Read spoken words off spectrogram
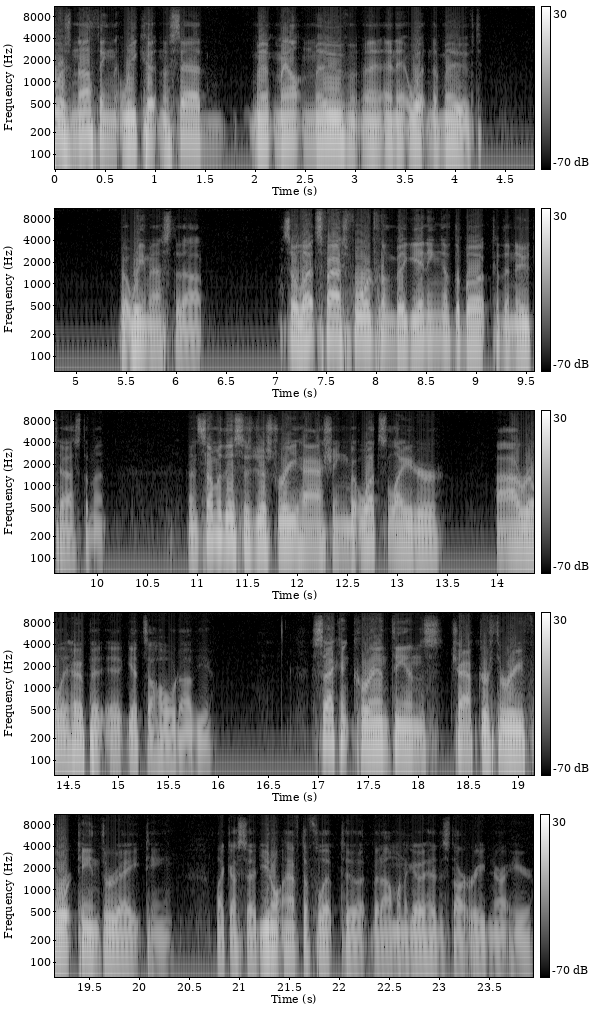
was nothing that we couldn't have said, mountain move, and, and it wouldn't have moved. But we messed it up. So let's fast forward from the beginning of the book to the New Testament. And some of this is just rehashing, but what's later, I really hope it, it gets a hold of you. Second Corinthians chapter 3, 14 through 18. Like I said, you don't have to flip to it, but I'm going to go ahead and start reading right here.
